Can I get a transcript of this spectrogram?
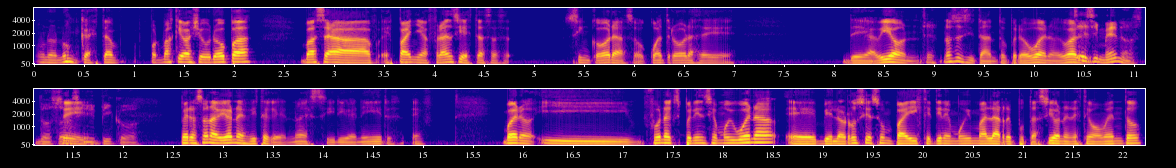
uno nunca está... Por más que vaya a Europa, vas a España, Francia, y estás a cinco horas o cuatro horas de, de avión. Sí. No sé si tanto, pero bueno, igual... Sí, sí, menos, dos horas Sí. y pico. Pero son aviones, viste, que no es ir y venir. es- Bueno, y fue una experiencia muy buena. Eh, Bielorrusia es un país que tiene muy mala reputación en este momento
